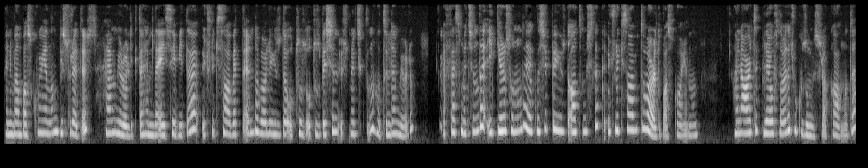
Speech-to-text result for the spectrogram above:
Hani ben Baskonya'nın bir süredir hem Euroleague'de hem de ACB'de üçlük isabetlerinde böyle %30-35'in üstüne çıktığını hatırlamıyorum. Efes maçında ilk yarı sonunda yaklaşık bir %60'lık üçlük isabeti vardı Baskonya'nın. Hani artık playoff'lara da çok uzun bir süre kalmadı.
